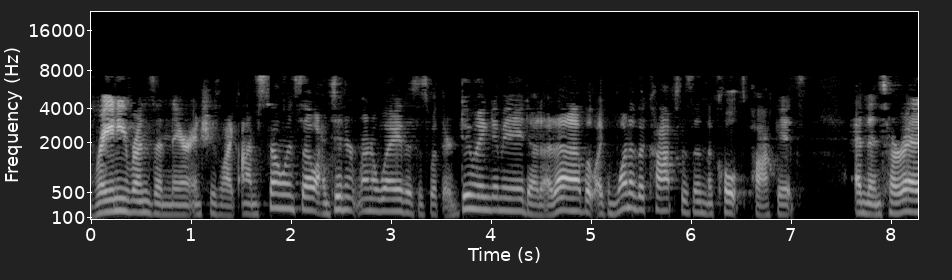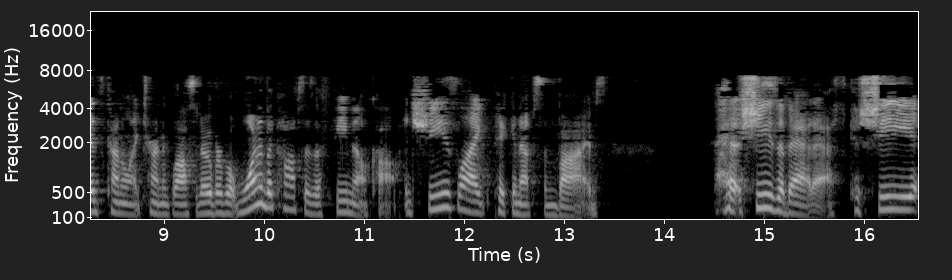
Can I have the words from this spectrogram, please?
Rainey runs in there and she's like, I'm so and so. I didn't run away. This is what they're doing to me. Da da da. But like one of the cops is in the Colt's pockets And then Tourette's kind of like trying to gloss it over, but one of the cops is a female cop and she's like picking up some vibes. She's a badass because she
